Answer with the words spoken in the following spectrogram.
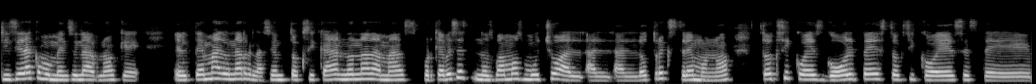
quisiera como mencionar, ¿no? Que el tema de una relación tóxica, no nada más, porque a veces nos vamos mucho al, al, al otro extremo, ¿no? Tóxico es golpes, tóxico es este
